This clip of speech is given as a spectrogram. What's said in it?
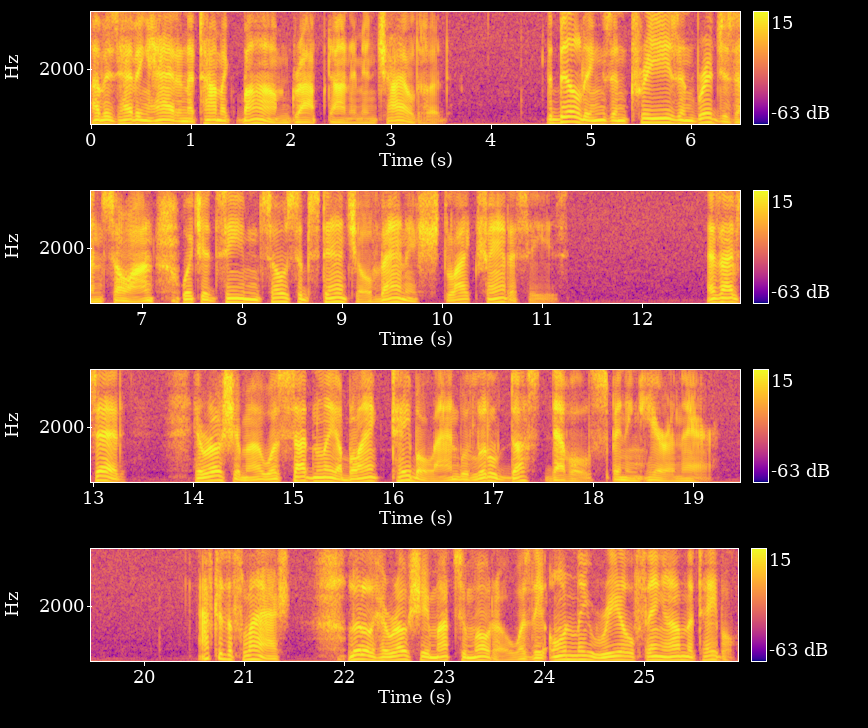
of his having had an atomic bomb dropped on him in childhood. The buildings and trees and bridges and so on, which had seemed so substantial, vanished like fantasies. As I've said, Hiroshima was suddenly a blank tableland with little dust devils spinning here and there. After the flash, Little Hiroshi Matsumoto was the only real thing on the table.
